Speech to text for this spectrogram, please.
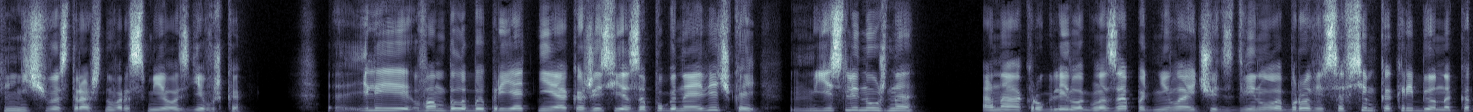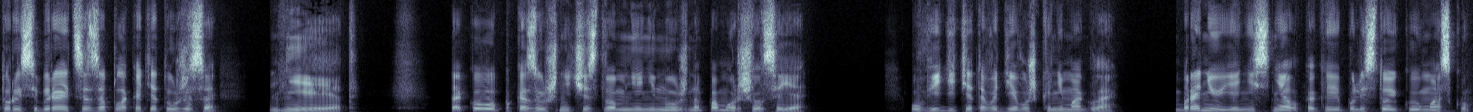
Ничего страшного, рассмеялась девушка. Или вам было бы приятнее, окажись я запуганной овечкой, если нужно... Она округлила глаза, подняла и чуть сдвинула брови, совсем как ребенок, который собирается заплакать от ужаса. «Нет, такого показушничества мне не нужно», — поморщился я. Увидеть этого девушка не могла. Броню я не снял, как и полистойкую маску.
